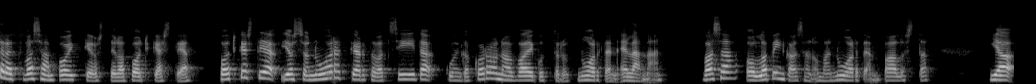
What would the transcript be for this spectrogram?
Kuuntelet Vasan poikkeustila-podcastia. Podcastia, jossa nuoret kertovat siitä, kuinka korona on vaikuttanut nuorten elämään. Vasa on Lapin kansan oma nuorten palsta. Ja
